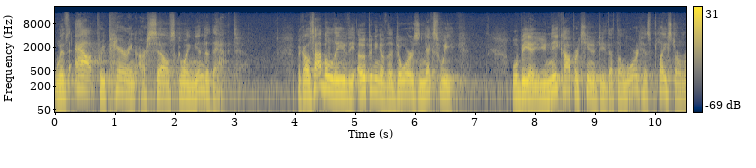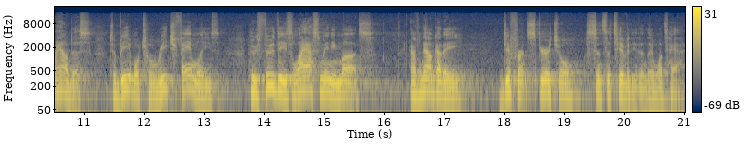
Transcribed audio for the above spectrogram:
without preparing ourselves going into that. Because I believe the opening of the doors next week will be a unique opportunity that the Lord has placed around us to be able to reach families who, through these last many months, have now got a different spiritual sensitivity than they once had.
